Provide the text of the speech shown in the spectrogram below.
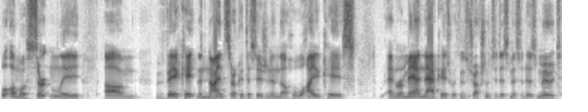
will almost certainly um, vacate the Ninth Circuit decision in the Hawaii case and remand that case with instructions to dismiss it as moot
